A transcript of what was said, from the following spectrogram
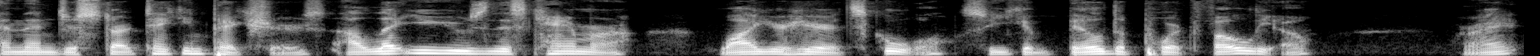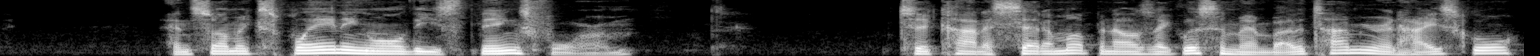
and then just start taking pictures. I'll let you use this camera while you're here at school so you can build a portfolio, right? And so I'm explaining all these things for him to kind of set him up. And I was like, listen, man, by the time you're in high school,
